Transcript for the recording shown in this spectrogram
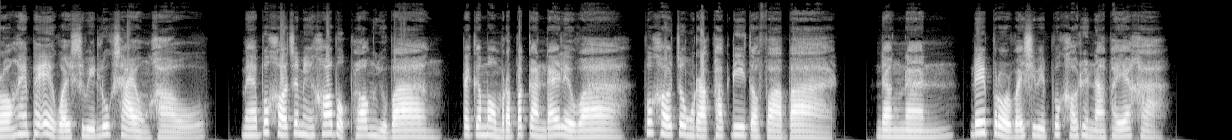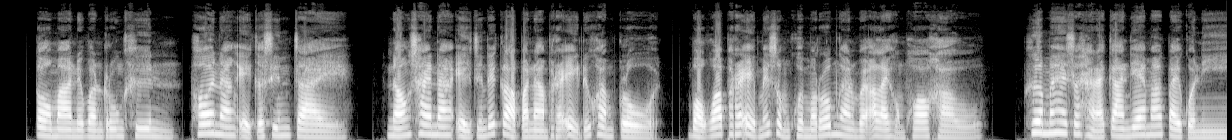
ร้องให้พระเอกไว้ชีวิตลูกชายของเขา แม้พวกเขาจะมีข้อบกพร่องอยู่บ้าง แต่กระหม่อมรับประกันได้เลยว่า พวกเขาจงรักภักดีต่อฝ่าบาท ดังนั้นได้โปรดไว้ชีวิตพวกเขาเถอนะพะยะค่ะ ต่อมาในวันรุ่งขึ้น พ่อนางเอกก็สิ้นใจ น้องชายนางเอกจึงได้กล่าวประนามพระเอกด้วยความโกรธ บอกว่าพระเอกไม่สมควรมาร่วมงานไว้อะไรของพ่อเขา เพื่อไม่ให้สถานการณ์แย่มากไปกว่านี้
